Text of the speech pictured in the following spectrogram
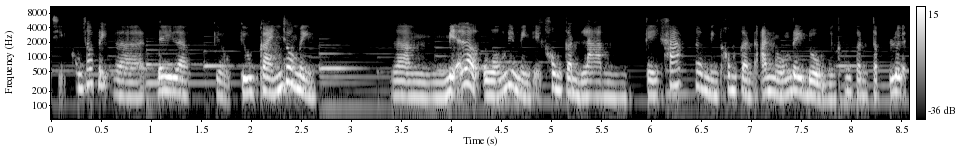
chị không xác định là đây là kiểu cứu cánh cho mình. Là miễn là uống thì mình sẽ không cần làm cái khác. Mình không cần ăn uống đầy đủ mình không cần tập luyện.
